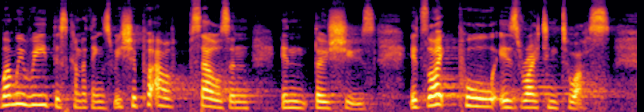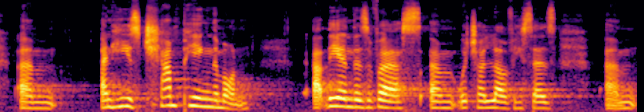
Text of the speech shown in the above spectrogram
when we read this kind of things, we should put ourselves in, in those shoes. It's like Paul is writing to us, um, and he's championing them on. At the end, there's a verse um, which I love. He says, um,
